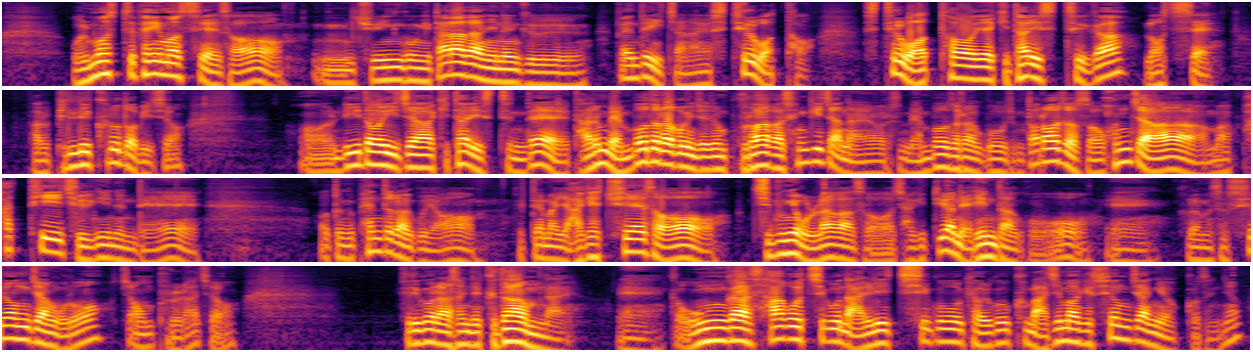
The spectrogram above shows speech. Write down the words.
Almost Famous에서 음, 주인공이 따라다니는 그 밴드 있잖아요. 스틸 워터. 스틸 워터의 기타리스트가 러셀. 바로 빌리 크루덥이죠. 어, 리더이자 기타리스트인데 다른 멤버들하고 이제 좀 불화가 생기잖아요. 그래서 멤버들하고 좀 떨어져서 혼자 막 파티 즐기는데 어떤 그 팬들하고요. 그때 막 약에 취해서 지붕에 올라가서 자기 뛰어내린다고 예. 그러면서 수영장으로 점프를 하죠. 그리고 나서 이제 그 다음 날 예. 그러니까 온갖 사고 치고 난리 치고 결국 그 마지막에 수영장이었거든요.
